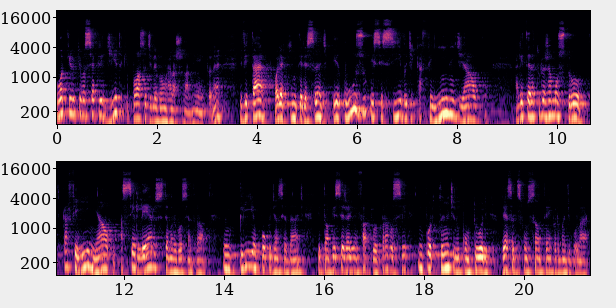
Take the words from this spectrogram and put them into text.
ou aquilo que você acredita que possa te levar a um relacionamento, né? Evitar, olha que interessante, o uso excessivo de cafeína e de álcool. A literatura já mostrou, cafeína e álcool acelera o sistema nervoso central, amplia um pouco de ansiedade e talvez seja aí um fator para você importante no controle dessa disfunção temporomandibular.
